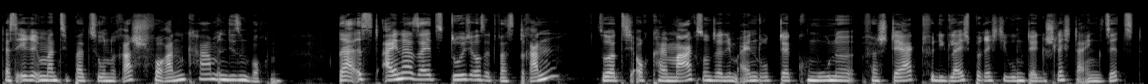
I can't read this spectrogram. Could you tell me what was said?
dass ihre Emanzipation rasch vorankam in diesen Wochen. Da ist einerseits durchaus etwas dran, so hat sich auch Karl Marx unter dem Eindruck der Kommune verstärkt für die Gleichberechtigung der Geschlechter eingesetzt,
